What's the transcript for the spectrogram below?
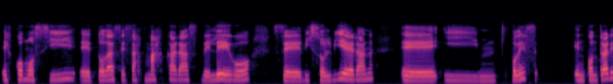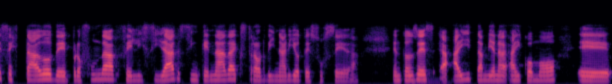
es como si eh, todas esas máscaras del ego se disolvieran y mm, podés encontrar ese estado de profunda felicidad sin que nada extraordinario te suceda. Entonces, ahí también hay como, eh,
